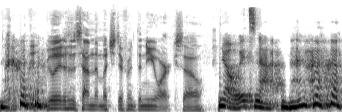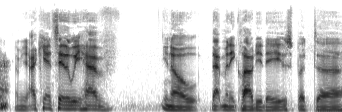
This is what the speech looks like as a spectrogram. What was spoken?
it really doesn't sound that much different than new york so no it's not i mean i can't say that we have you know that many cloudy days but uh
